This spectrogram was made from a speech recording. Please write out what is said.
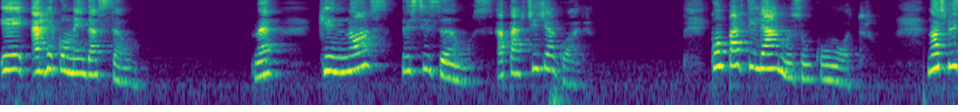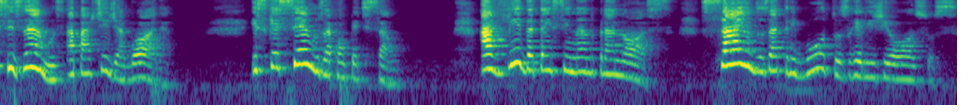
E a recomendação, né? Que nós precisamos, a partir de agora, compartilharmos um com o outro. Nós precisamos, a partir de agora, esquecermos a competição. A vida está ensinando para nós. Saiam dos atributos religiosos.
